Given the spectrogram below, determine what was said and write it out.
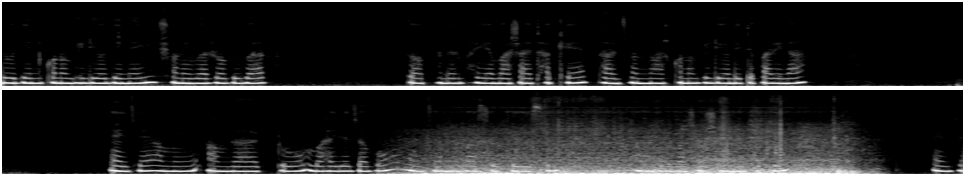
দুদিন কোনো ভিডিও দিনেই, শনিবার, রবিবার, তো আপনাদের ভাইয়া বাসায় থাকে, তার জন্য আর কোনো ভিডিও দিতে পারি না। এই যে আমি, আমরা একটু বাইরে যাব এর জন্য বাসে উঠে আমাদের বাসার সামনে থেকে। এই যে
